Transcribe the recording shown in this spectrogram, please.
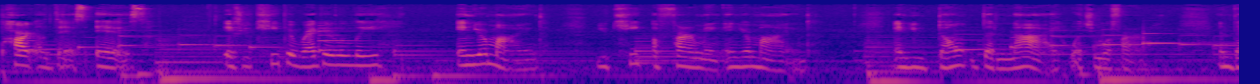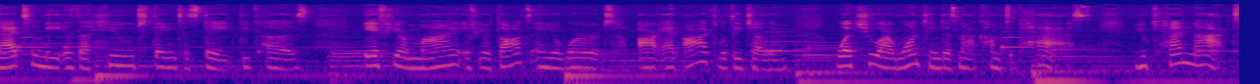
part of this is if you keep it regularly in your mind, you keep affirming in your mind and you don't deny what you affirm. And that to me is a huge thing to state because if your mind, if your thoughts and your words are at odds with each other, what you are wanting does not come to pass. You cannot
